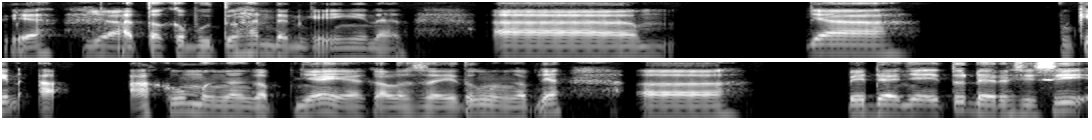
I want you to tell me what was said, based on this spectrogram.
ya Iya. atau kebutuhan dan keinginan. Em, ya mungkin aku menganggapnya ya kalau saya itu menganggapnya eh bedanya itu dari sisi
